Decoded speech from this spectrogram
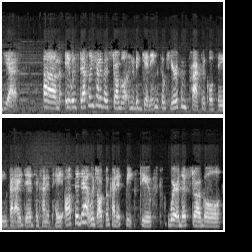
Yes. Um, it was definitely kind of a struggle in the beginning. So here are some practical things that I did to kind of pay off the debt, which also kind of speaks to where the struggle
